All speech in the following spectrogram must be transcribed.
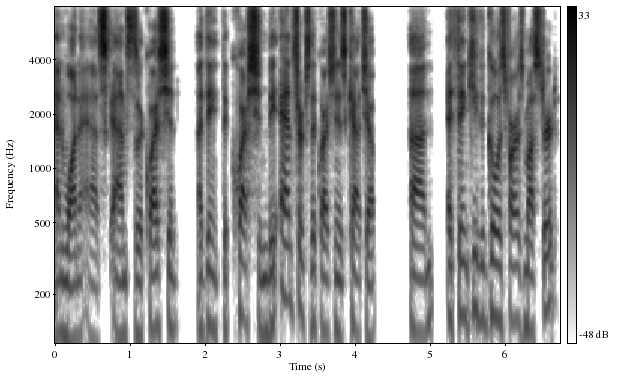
and want to ask, answer the question. I think the question, the answer to the question is ketchup. Um, I think you could go as far as mustard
